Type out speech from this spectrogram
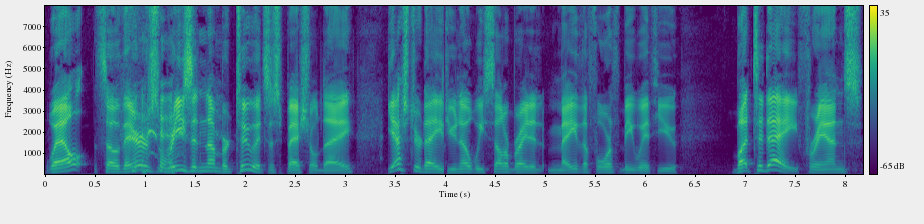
Well, so there's reason number two. It's a special day. Yesterday, you know, we celebrated May the 4th be with you. But today, friends,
